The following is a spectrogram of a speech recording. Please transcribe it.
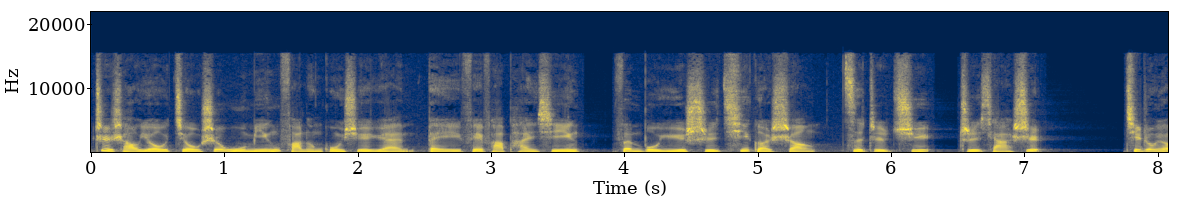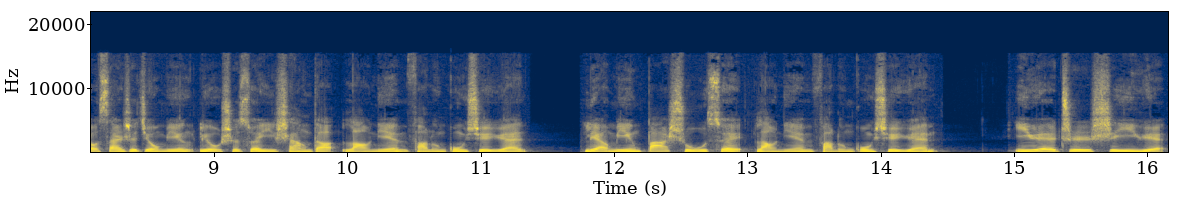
至少有九十五名法轮功学员被非法判刑，分布于十七个省、自治区、直辖市。其中有三十九名六十岁以上的老年法轮功学员，两名八十五岁老年法轮功学员。一月至十一月，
